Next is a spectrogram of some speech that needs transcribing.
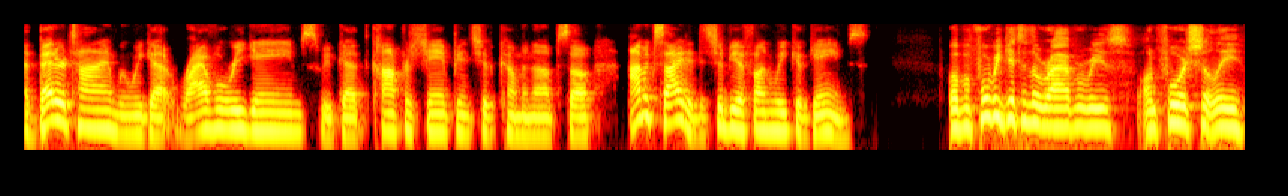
a better time when we got rivalry games. We've got conference championship coming up. So I'm excited. It should be a fun week of games. Well, before we get to the rivalries, unfortunately,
